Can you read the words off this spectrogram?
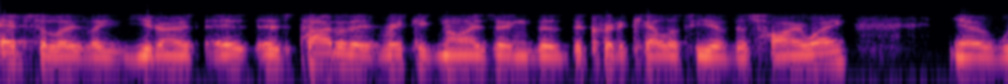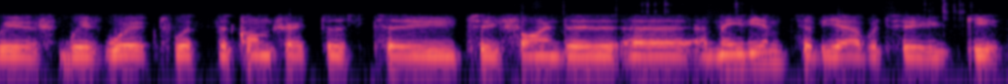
Absolutely. You know, as part of that, recognising the, the criticality of this highway, you know, we've we've worked with the contractors to to find a, a medium to be able to get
